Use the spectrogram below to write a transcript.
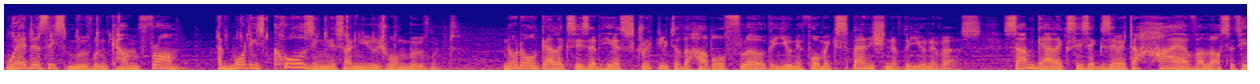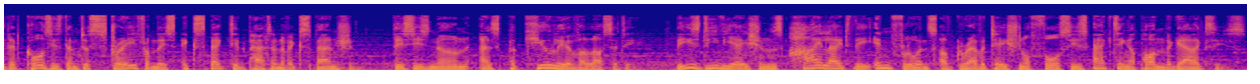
Where does this movement come from? And what is causing this unusual movement? Not all galaxies adhere strictly to the Hubble flow, the uniform expansion of the universe. Some galaxies exhibit a higher velocity that causes them to stray from this expected pattern of expansion. This is known as peculiar velocity. These deviations highlight the influence of gravitational forces acting upon the galaxies.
